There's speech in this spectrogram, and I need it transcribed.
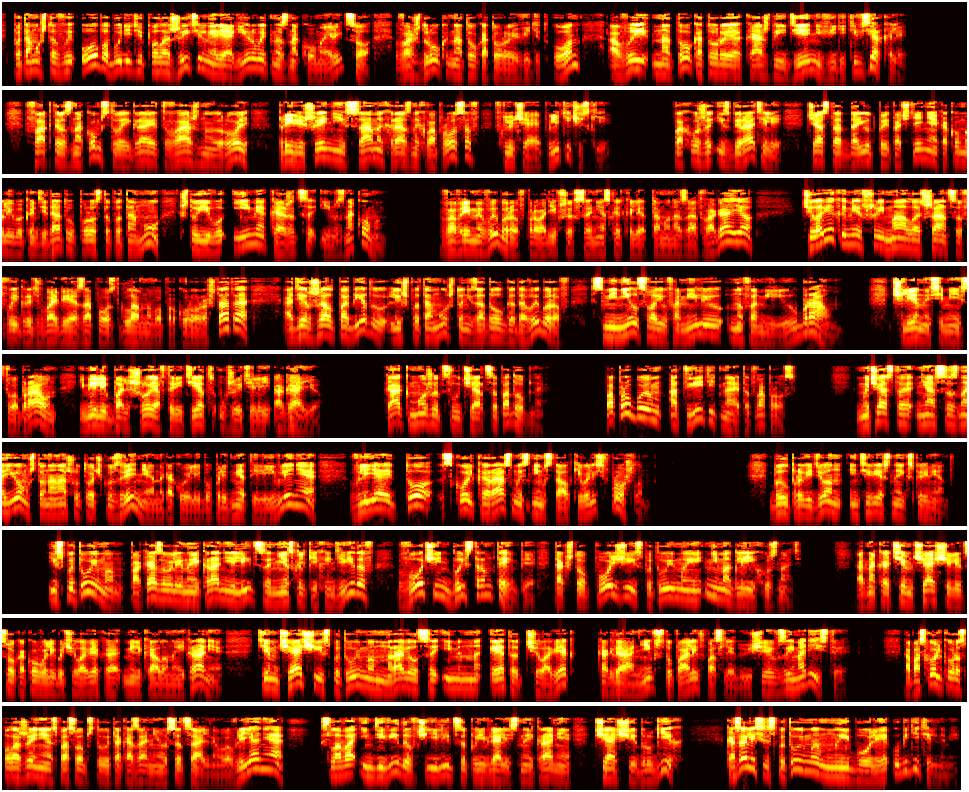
Потому что вы оба будете положительно реагировать на знакомое лицо, ваш друг на то, которое видит он, а вы на то, которое каждый день видите в зеркале. Фактор знакомства играет важную роль при решении самых разных вопросов, включая политические. Похоже, избиратели часто отдают предпочтение какому-либо кандидату просто потому, что его имя кажется им знакомым. Во время выборов, проводившихся несколько лет тому назад в Огайо, человек, имевший мало шансов выиграть в борьбе за пост главного прокурора штата, одержал победу лишь потому, что незадолго до выборов сменил свою фамилию на фамилию Браун. Члены семейства Браун имели большой авторитет у жителей Огайо. Как может случаться подобное? Попробуем ответить на этот вопрос. Мы часто не осознаем, что на нашу точку зрения на какой-либо предмет или явление влияет то, сколько раз мы с ним сталкивались в прошлом. Был проведен интересный эксперимент. Испытуемым показывали на экране лица нескольких индивидов в очень быстром темпе, так что позже испытуемые не могли их узнать. Однако чем чаще лицо какого-либо человека мелькало на экране, тем чаще испытуемым нравился именно этот человек, когда они вступали в последующее взаимодействие. А поскольку расположение способствует оказанию социального влияния, слова индивидов, чьи лица появлялись на экране чаще других, казались испытуемым наиболее убедительными.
